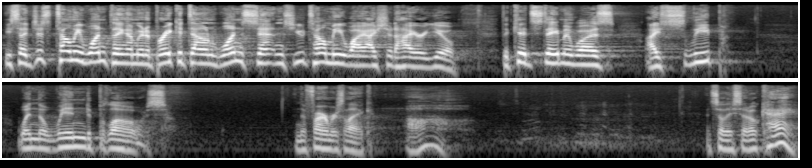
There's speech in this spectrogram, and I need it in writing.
he said, Just tell me one thing. I'm going to break it down one sentence. You tell me why I should hire you. The kid's statement was, I sleep when the wind blows. And the farmer's like, Oh. And so they said, Okay.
